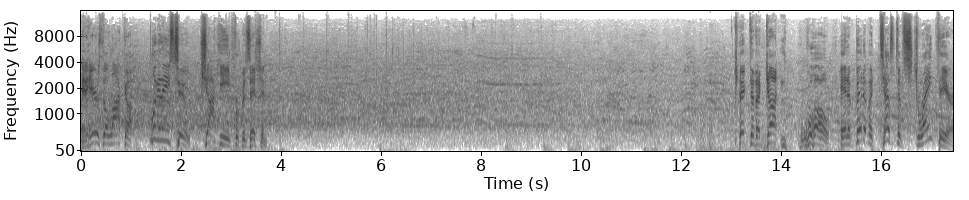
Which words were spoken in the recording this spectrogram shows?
And here's the lockup. Look at these two jockeying for position. Kick to the gut. Whoa, and a bit of a test of strength here.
